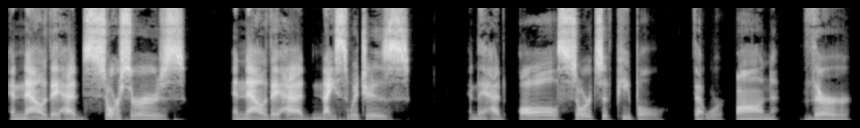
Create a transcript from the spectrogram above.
and now they had sorcerers, and now they had nice witches, and they had all sorts of people that were on their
